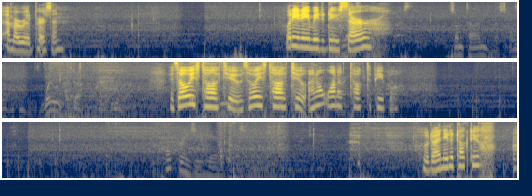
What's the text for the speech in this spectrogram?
I'm a rude person. What do you need me to do, sir? It's always talk to. It's always talk to. I don't want to talk to people. What brings you here? Who do I need to talk to? Oh,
